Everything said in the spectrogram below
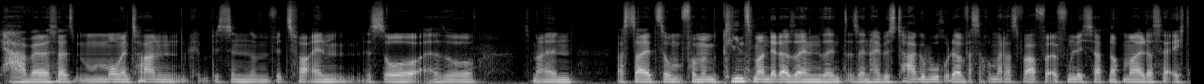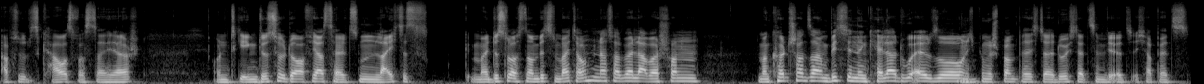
Ja, weil das halt momentan ein bisschen so ein Witzverein ist so, also ich meine, was da jetzt so von einem Klinsmann, der da sein, sein, sein halbes Tagebuch oder was auch immer das war, veröffentlicht hat, nochmal, dass ja echt absolutes Chaos, was da herrscht. Und gegen Düsseldorf, ja, ist halt so ein leichtes, mein Düsseldorf ist noch ein bisschen weiter unten in der Tabelle, aber schon, man könnte schon sagen, ein bisschen ein Kellerduell so mhm. und ich bin gespannt, wer sich da durchsetzen wird. Ich habe jetzt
